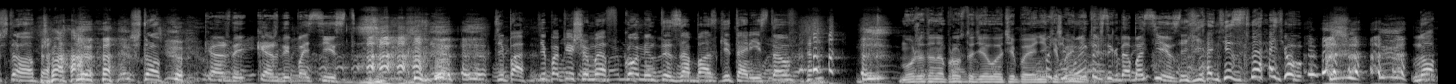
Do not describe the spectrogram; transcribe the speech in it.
Чтоб... Чтоб... Каждый, каждый басист. Типа, типа пишем F в комменты за бас-гитаристов. Может, она просто делала типа Эники Почему это Бенники? всегда басист? Я не знаю. Но,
